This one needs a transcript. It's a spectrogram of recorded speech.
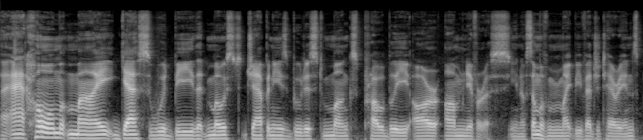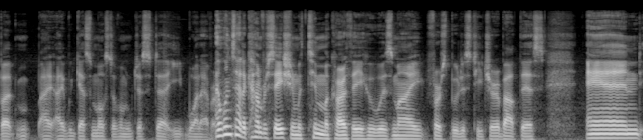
At home my guess would be that most japanese buddhist monks probably are omnivorous. You know some of them might be vegetarians but i, I would guess most of them just uh, eat whatever. I once had a conversation with tim mccarthy who was my first buddhist teacher about this. And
